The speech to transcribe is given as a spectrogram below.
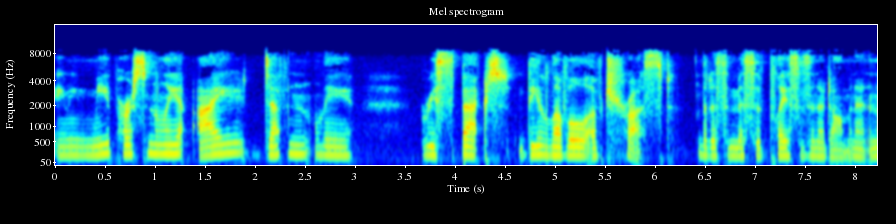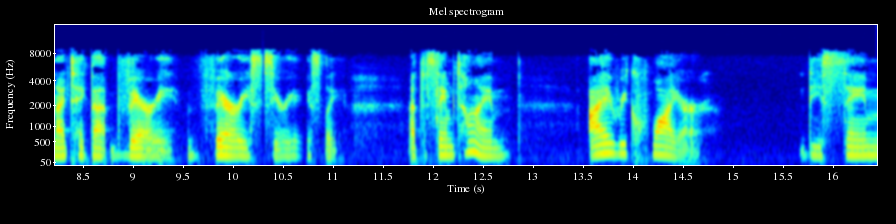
I mean, me personally, I definitely respect the level of trust that a submissive places in a dominant, and I take that very, very seriously. At the same time, I require the same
